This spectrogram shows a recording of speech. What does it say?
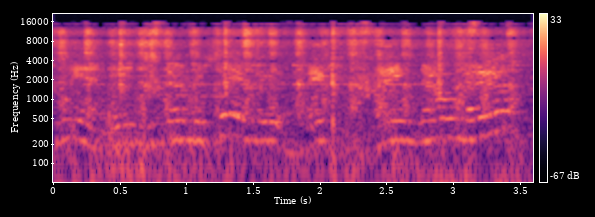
twin, engine number 70, the next thing known as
